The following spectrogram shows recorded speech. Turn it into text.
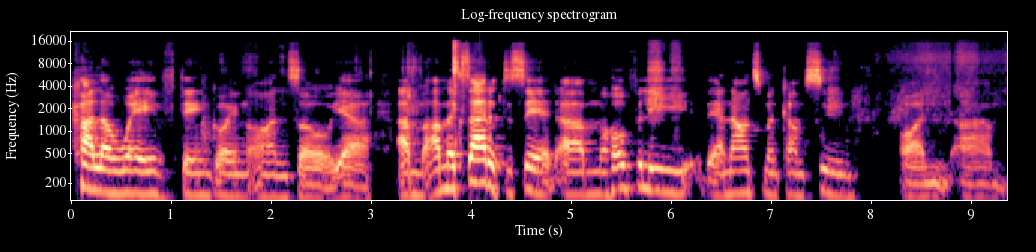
color wave thing going on. So yeah, I'm I'm excited to see it. Um, hopefully the announcement comes soon on um,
